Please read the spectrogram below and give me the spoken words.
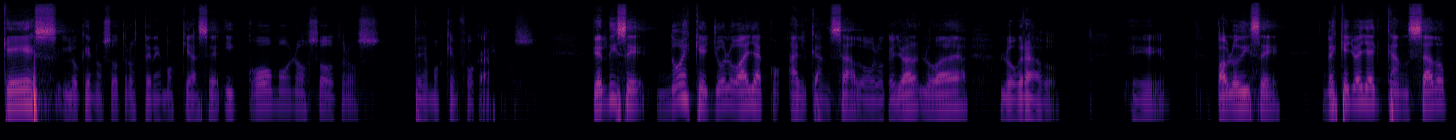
qué es lo que nosotros tenemos que hacer y cómo nosotros tenemos que enfocarnos. Y él dice, no es que yo lo haya alcanzado o lo que yo lo haya logrado. Eh, Pablo dice, no es que yo haya alcanzado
